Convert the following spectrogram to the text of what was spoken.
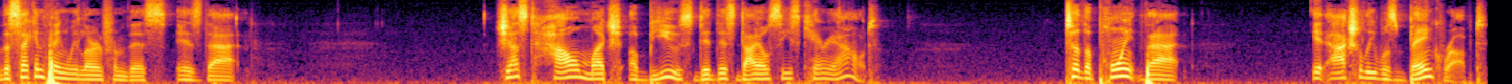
The second thing we learn from this is that just how much abuse did this diocese carry out? To the point that it actually was bankrupt,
